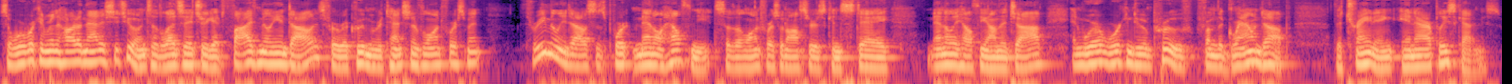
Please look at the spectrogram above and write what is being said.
So we're working really hard on that issue too. I went to the legislature to get $5 million for recruitment and retention of law enforcement, $3 million to support mental health needs so the law enforcement officers can stay mentally healthy on the job. And we're working to improve from the ground up the training in our police academies.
